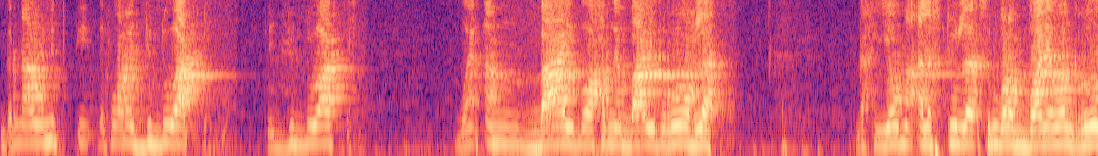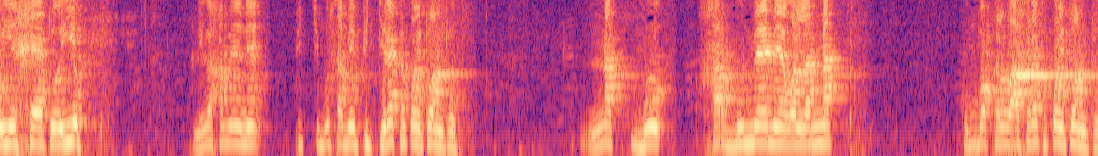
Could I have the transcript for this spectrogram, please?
gannaaw nit ki dafa war a judduwaat te judduwaat mooy am baay boo xam ne baayu ruux la ndax yow ma alastu la suñu borom boole woon ruux yi xeetoo yépp li nga xamee ne picc bu sabee picc rek a koy tontu nag bu xar bu meemee wala nag ku mbokkal waas rek a koy tontu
